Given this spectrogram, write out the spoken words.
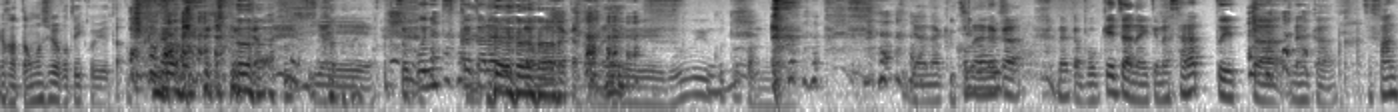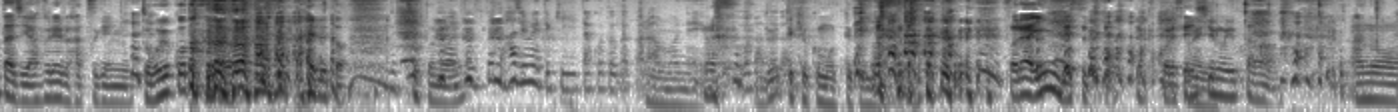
よかった面白いこと1個言えた。いやいやいやそこに突っかかられるとは思わなかったんだけど。えー、どういうことかないやなんかこの間からなんかボケじゃないけどさらっと言ったなんかファンタジーあふれる発言にどういうことなの入るとちょっとね。まあ私でも初めて聞いたことだからあんまねよく分かんどうやって曲持ってくるの？それはいいんですって。なんかこれ先週も言ったな。あの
